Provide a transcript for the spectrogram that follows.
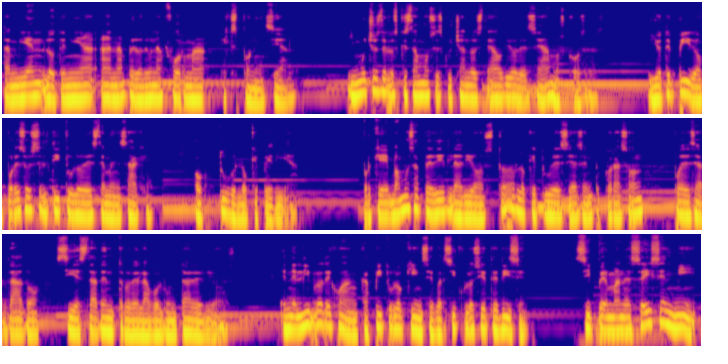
también lo tenía Ana, pero de una forma exponencial. Y muchos de los que estamos escuchando este audio deseamos cosas. Y yo te pido, por eso es el título de este mensaje, obtuve lo que pedía. Porque vamos a pedirle a Dios todo lo que tú deseas en tu corazón puede ser dado si está dentro de la voluntad de Dios. En el libro de Juan capítulo 15 versículo 7 dice, Si permanecéis en mí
